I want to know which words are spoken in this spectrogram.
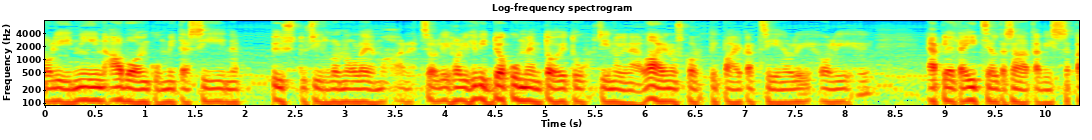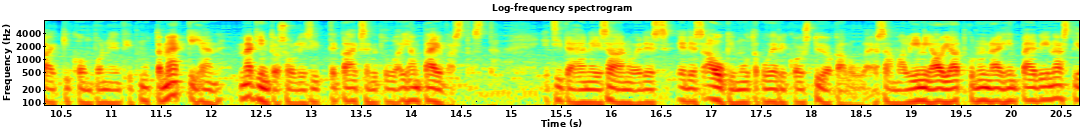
oli niin avoin kuin mitä siinä pysty silloin olemaan. Et se, oli, oli hyvin dokumentoitu, siinä oli nämä laajennuskorttipaikat, siinä oli, oli Appleltä itseltä saatavissa kaikki komponentit, mutta Macihän, Macintosh oli sitten 80-luvulla ihan päinvastasta. että sitähän ei saanut edes, edes auki muuta kuin erikoistyökalulla. Ja sama linja on jatkunut näihin päiviin asti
